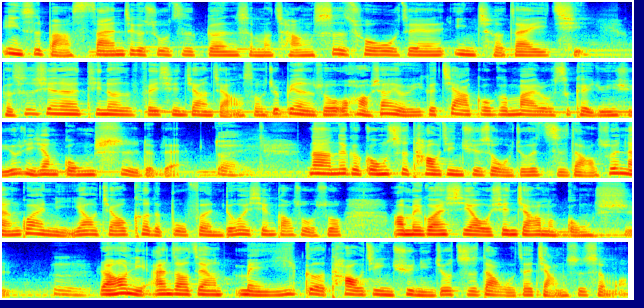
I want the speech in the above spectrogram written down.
硬是把三这个数字跟什么尝试错误这些硬扯在一起。可是现在听到飞仙这样讲的时候，就变成说我好像有一个架构跟脉络是可以允许，有点像公式，对不对？对。那那个公式套进去的时候，我就会知道。所以难怪你要教课的部分，你都会先告诉我说啊，没关系啊，我先教他们公式。嗯，然后你按照这样每一个套进去，你就知道我在讲的是什么。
